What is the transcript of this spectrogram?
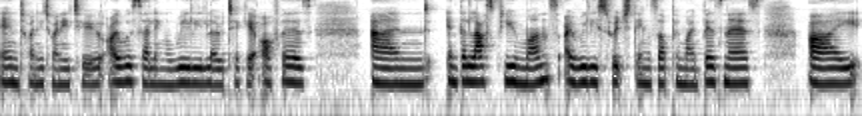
in 2022. I was selling really low ticket offers and in the last few months, I really switched things up in my business. I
